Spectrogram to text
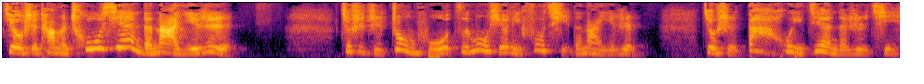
就是他们出现的那一日，就是指众仆自墓穴里复起的那一日。就是大会见的日期，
